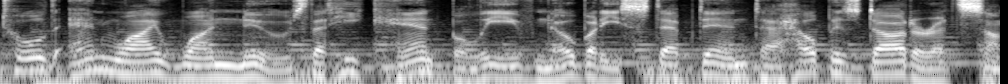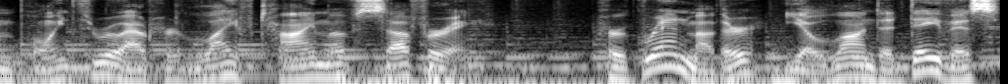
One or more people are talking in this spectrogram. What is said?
told NY1 News that he can't believe nobody stepped in to help his daughter at some point throughout her lifetime of suffering. Her grandmother, Yolanda Davis,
